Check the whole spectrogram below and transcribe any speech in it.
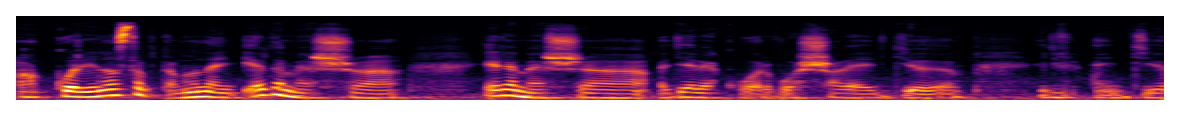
akkor én azt szoktam mondani, hogy érdemes, érdemes a gyerekorvossal egy, egy, egy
